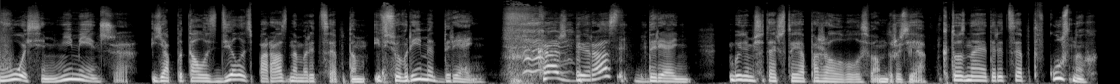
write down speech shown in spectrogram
восемь, не меньше, я пыталась делать по разным рецептам. И все время дрянь. Каждый раз дрянь. Будем считать, что я пожаловалась вам, друзья. Кто знает рецепт вкусных,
